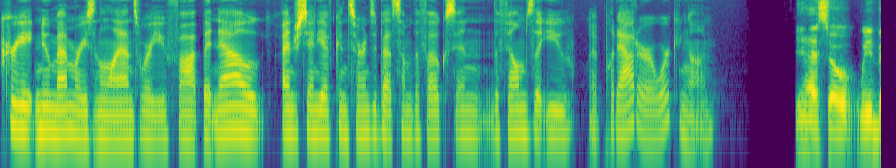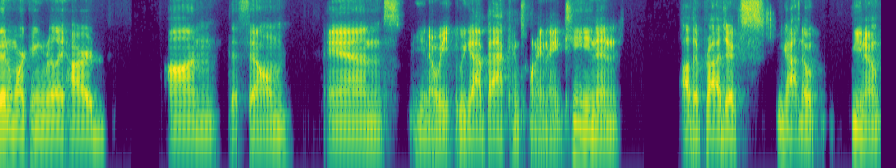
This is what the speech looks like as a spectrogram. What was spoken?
create new memories in the lands where you fought, but now I understand you have concerns about some of the folks in the films that you have put out or are working on. Yeah, so we've been working really hard on the film and you know we, we got back in 2019 and other projects got no you know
